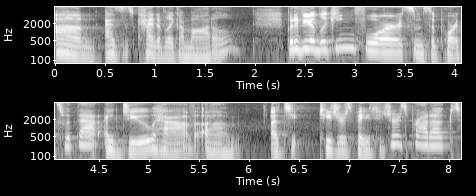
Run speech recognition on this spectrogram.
um, as kind of like a model. But if you're looking for some supports with that, I do have um, a t- Teachers Pay Teachers product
